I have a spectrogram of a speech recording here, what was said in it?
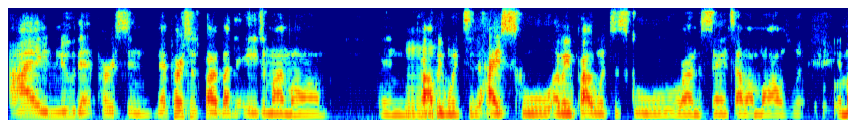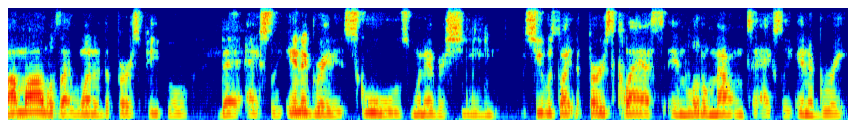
I knew that person. That person was probably about the age of my mom, and Mhm. probably went to the high school. I mean, probably went to school around the same time my mom went. And my mom was like one of the first people that actually integrated schools. Whenever she she was like the first class in Little Mountain to actually integrate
